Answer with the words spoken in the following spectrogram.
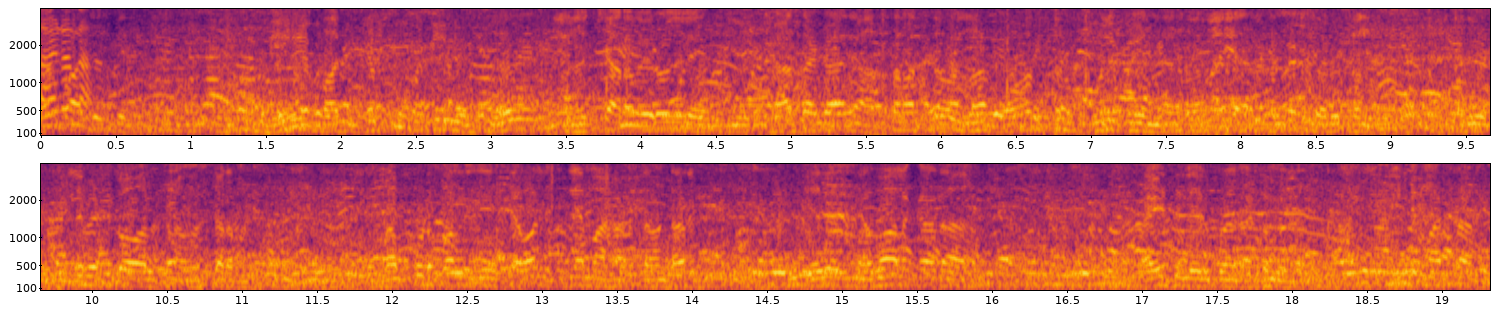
నేనే బాధ్యత. నేను వచ్చి అరవై రోజులు అయింది. ఈ చేతగాని అసమర్థ వల్ల వ్యవస్థ కూలిపోయింది. దానివల్ల జరుగుతుంది అది పెట్టుకోవాల్సిన అవసరం తప్పుడు పనులు చేసేవాళ్ళు ఇట్లే మాట్లాడుతూ ఉంటారు. ఏదో శవాల కాడ వయసు లేరుకునే రకం ఇది. ఏంటి మాట్లాడాలి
